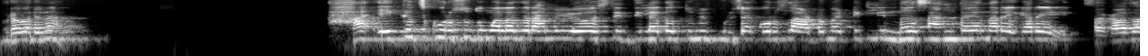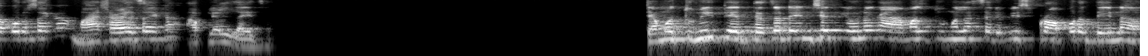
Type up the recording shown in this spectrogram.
बरोबर आहे ना? हा एकच कोर्स तुम्हाला जर आम्ही व्यवस्थित दिला तर तुम्ही पुढच्या कोर्सला ऑटोमॅटिकली न सांगता येणार आहे का रे? सकाळचा कोर्स आहे का? महाशाळेचा आहे का? आपल्याला जायचं. त्यामुळे तुम्ही त्याचं टेन्शन घेऊ नका. आम्हाला तुम्हाला सर्व्हिस प्रॉपर देणं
